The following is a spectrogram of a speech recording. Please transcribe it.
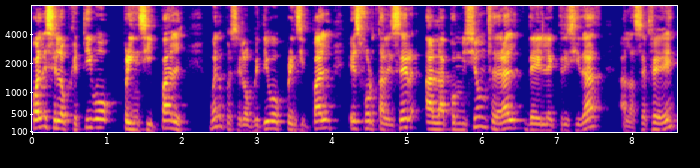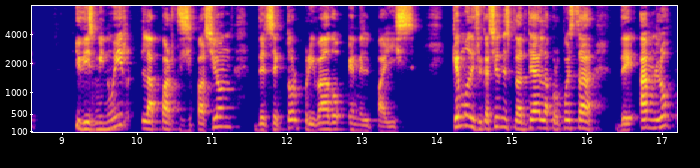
¿Cuál es el objetivo principal? Bueno, pues el objetivo principal es fortalecer a la Comisión Federal de Electricidad, a la CFE, y disminuir la participación del sector privado en el país. ¿Qué modificaciones plantea la propuesta de AMLO?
